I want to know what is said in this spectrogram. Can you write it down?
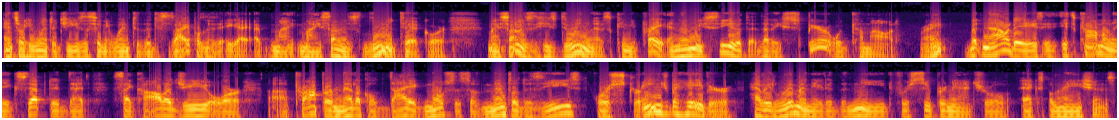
And so he went to Jesus and he went to the disciples and said, "Hey, I, my my son is lunatic, or my son is he's doing this. Can you pray?" And then we see that that a spirit would come out right? But nowadays, it's commonly accepted that psychology or uh, proper medical diagnosis of mental disease or strange behavior have eliminated the need for supernatural explanations.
